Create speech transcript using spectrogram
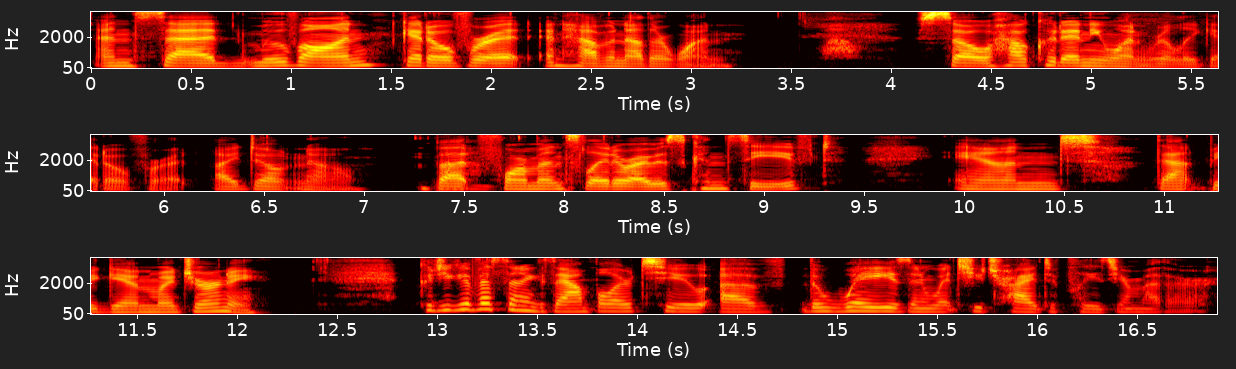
and said, Move on, get over it, and have another one. Wow. So, how could anyone really get over it? I don't know. But wow. four months later, I was conceived, and that began my journey. Could you give us an example or two of the ways in which you tried to please your mother?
